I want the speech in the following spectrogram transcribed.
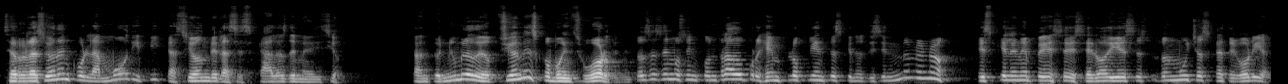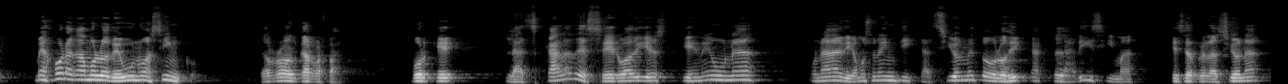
se relacionan con la modificación de las escalas de medición, tanto en número de opciones como en su orden. Entonces hemos encontrado, por ejemplo, clientes que nos dicen, no, no, no, es que el NPS de 0 a 10 son muchas categorías mejor hagámoslo de 1 a 5. Error garrafal. Porque la escala de 0 a 10 tiene una, una, digamos, una indicación metodológica clarísima que se relaciona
